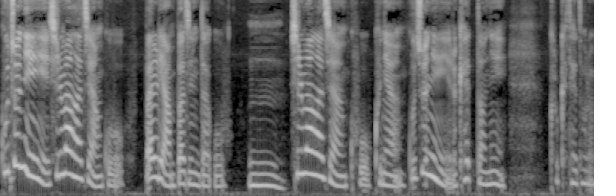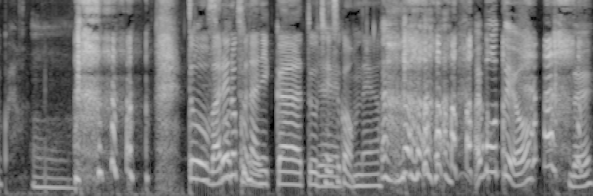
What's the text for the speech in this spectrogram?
꾸준히 실망하지 않고 빨리 안 빠진다고 음, 실망하지 않고 그냥 꾸준히 이렇게 했더니 그렇게 되더라고요. 어. 또흰 말해놓고. 나니까 또 예. 재수가 없네요. 아니, 뭐 어때요? 네.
